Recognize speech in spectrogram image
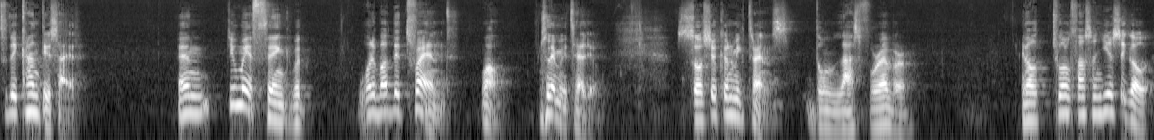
to the countryside. And you may think, but what about the trend? Well, let me tell you socioeconomic trends don't last forever. About 12,000 years ago,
